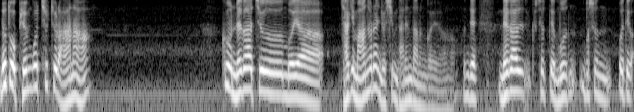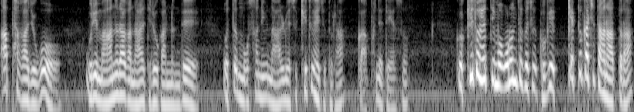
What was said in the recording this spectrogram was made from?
너도 병 고칠 줄 아나? 그 내가 저 뭐야 자기 마누라는 열심히 다닌다는 거예요. 근데 내가 그때 뭐, 무슨 어디가 아파가지고 우리 마누라가 날 데리고 갔는데 어떤 목사님이 나를 위해서 기도해 주더라. 그 아픈 데 대해서. 그 기도했더니 오는데 그 그게 깨병같이 다 나왔더라.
